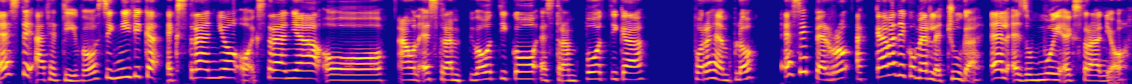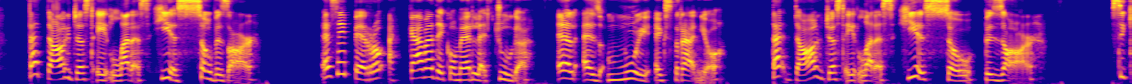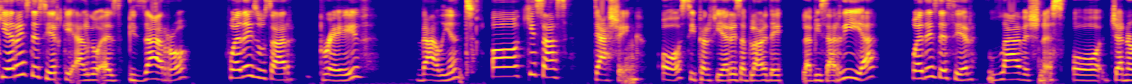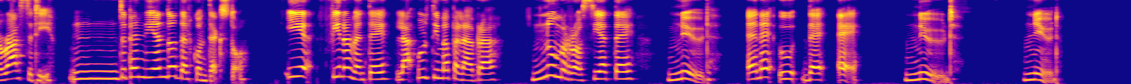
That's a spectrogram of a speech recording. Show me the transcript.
Este adjetivo significa extraño o extraña o aún estrambótico, estrampótica. Por ejemplo, ese perro acaba de comer lechuga. Él es muy extraño. That dog just ate lettuce. He is so bizarre. Ese perro acaba de comer lechuga. Él es muy extraño. That dog just ate lettuce. He is so bizarre. Si quieres decir que algo es bizarro, puedes usar brave, valiant o quizás dashing. O si prefieres hablar de la bizarría, puedes decir lavishness o generosity, mm, dependiendo del contexto. Y finalmente, la última palabra, número 7, nude. N-U-D-E. Nude. Nude.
